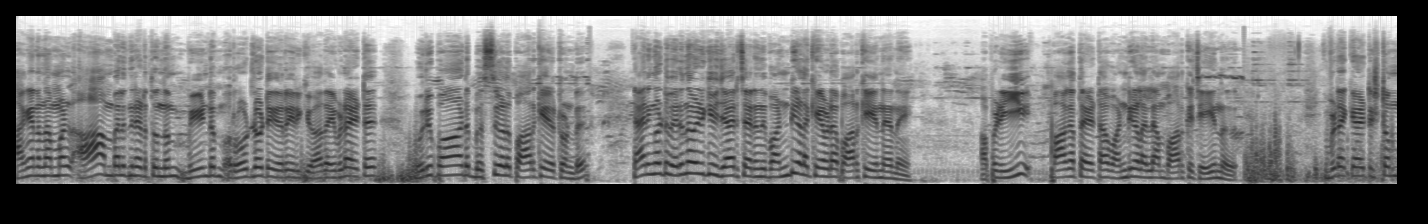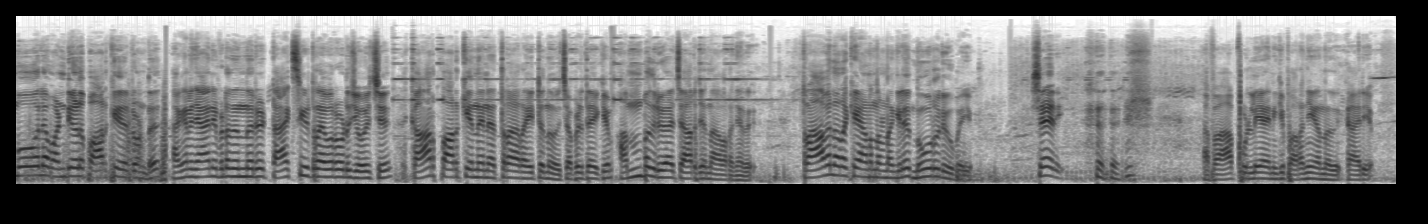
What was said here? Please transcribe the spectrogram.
അങ്ങനെ നമ്മൾ ആ അമ്പലത്തിന്റെ അടുത്തുനിന്നും വീണ്ടും റോഡിലോട്ട് കയറിയിരിക്കുക. അത് ഇവിടെ ആയിട്ട് ഒരുപാട് ബസ്സുകൾ പാർക്ക് ചെയ്തിട്ടുണ്ട്. ഞാൻ ഇങ്ങോട്ട് വരുന്ന വഴിക്ക് വിചാരിച്ചായിരുന്നു വണ്ടികളൊക്കെ എവിടെ പാർക്ക് ചെയ്യുന്നതെന്നേ. അപ്പോൾ ഈ ഭാഗത്തായിട്ടാണ് വണ്ടികളെല്ലാം പാർക്ക് ചെയ്യുന്നത്. ഇവിടെയൊക്കെ ആയിട്ട് ഇഷ്ടംപോലെ വണ്ടികൾ പാർക്ക് ചെയ്തിട്ടുണ്ട്. അങ്ങനെ ഞാൻ ഇവിടെ നിന്നൊരു ടാക്സി ഡ്രൈവറോട് ചോദിച്ച് കാർ പാർക്ക് ചെയ്യുന്നതിന് എത്ര റേറ്റ് എന്ന് ചോദിച്ചു അപ്പോഴത്തേക്കും അമ്പത് രൂപ ചാർജ് എന്നാണ് പറഞ്ഞത്. ട്രാവലറൊക്കെ ആണെന്നുണ്ടെങ്കിൽ നൂറ് രൂപയും. ശരി. അപ്പോൾ ആ പുള്ളിയാണ് എനിക്ക് പറഞ്ഞു തന്നത് കാര്യം.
